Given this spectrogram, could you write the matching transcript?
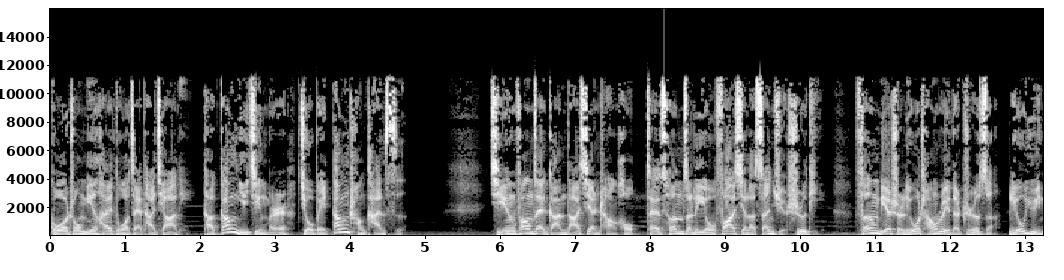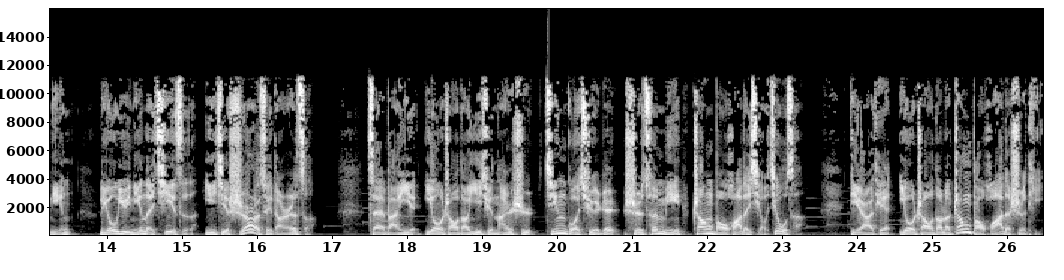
郭忠明还躲在他家里，他刚一进门就被当场砍死。警方在赶达现场后，在村子里又发现了三具尸体，分别是刘长瑞的侄子刘玉宁、刘玉宁的妻子以及十二岁的儿子。在半夜又找到一具男尸，经过确认是村民张宝华的小舅子。第二天又找到了张宝华的尸体。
